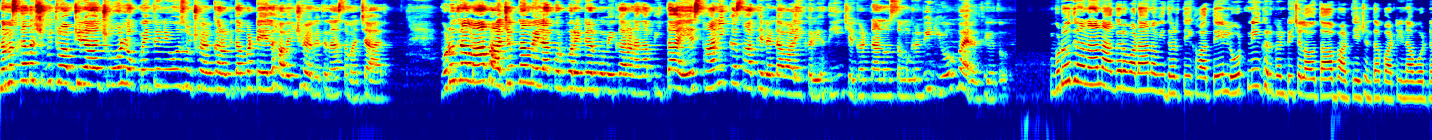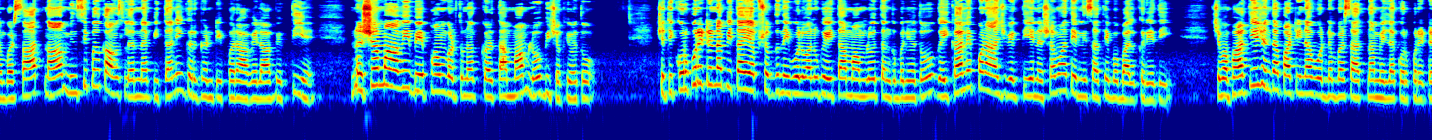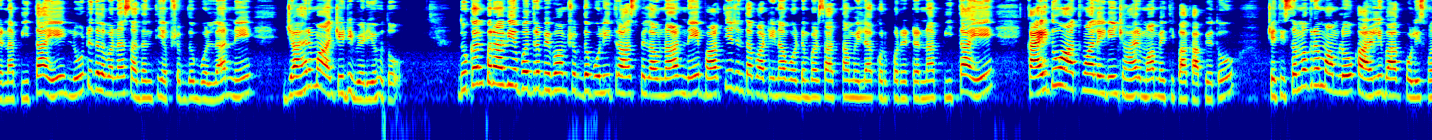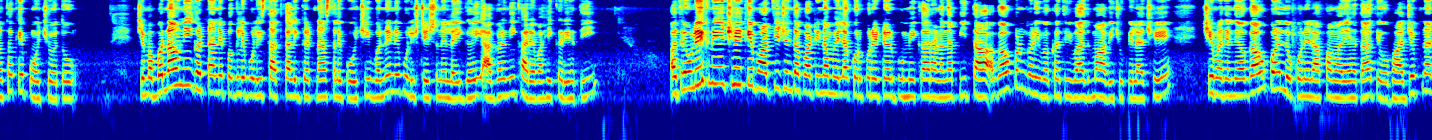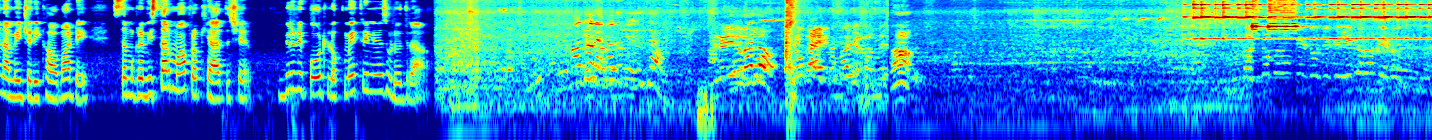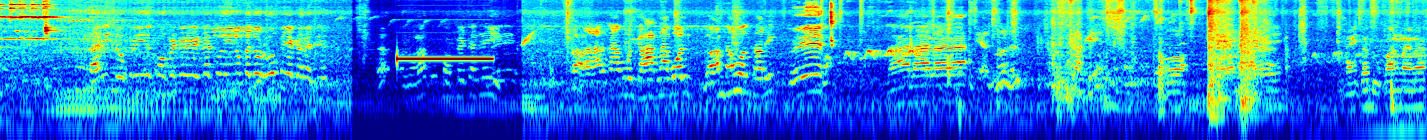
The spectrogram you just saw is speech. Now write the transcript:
નમસ્કાર દર્શક મિત્રો, આપ જોઈ રહ્યા છો લોકમૈત્રી ન્યૂઝ. હું છું અંકર અમિતા પટેલ. હવે જોઈએ અગત્યના સમાચાર. વડોદરામાં ભાજપના મહિલા કોર્પોરેટર ભૂમિકા રાણાના પિતાએ સ્થાનિક સાથે દંડાવાળી કરી હતી, જે ઘટનાનો સમગ્ર વીડિયો વાયરલ થયો હતો. વડોદરાના નાગરવાડા નવી ધરતી ખાતે લોટની ઘરઘંટી ચલાવતા ભારતીય જનતા પાર્ટીના વોર્ડ નંબર સાતના મ્યુનિસિપલ કાઉન્સિલરના પિતાની ઘરઘંટી પર આવેલા વ્યક્તિએ નશામાં આવી બેફામ વર્તણૂક કરતા મામલો બીચક્યો હતો. જેથી કોર્પોરેટરના પિતાએ અપશબ્દ નહીં બોલવાનું કહેતા મામલો તંગ બન્યો હતો. ગઈકાલે પણ આ જ વ્યક્તિએ નશામાં તેમની સાથે બબાલ કરી હતી. જેમાં ભારતીય જનતા પાર્ટીના વોર્ડ નંબર સાતના મહિલા કોર્પોરેટરના પિતાએ લોટ દળવાના સાધનથી અપશબ્દો બોલનારને જાહેરમાં આજે ઢીબેડ્યો હતો. દુકાન પર આવી અભદ્ર બેભામ શબ્દ બોલી ત્રાસ ફેલાવનારને ભારતીય જનતા પાર્ટીના વોર્ડ નંબર સાતના મહિલા કોર્પોરેટરના પિતાએ કાયદો હાથમાં લઈને જાહેરમાં મેથીપાક આપ્યો હતો. જેથી સમગ્ર મામલો કારેલીબાગ પોલીસ મથકે પહોંચ્યો હતો. જેમાં બનાવની ઘટનાને પગલે પોલીસ તાત્કાલિક ઘટના સ્થળે પહોંચી બંનેને પોલીસ સ્ટેશને લઈ ગઈ, આગળની કાર્યવાહી કરી હતી. અત્રે ઉલ્લેખનીય છે કે ભારતીય જનતા પાર્ટીના મહિલા કોર્પોરેટર ભૂમિકા રાણાના પિતા અગાઉ પણ ઘણી વખત વિવાદમાં આવી ચૂકેલા છે, જેમાં તેમને અગાઉ પણ લોકોને લાફા માર્યા હતા. તેઓ ભાજપના નામે જરી ખાવા માટે સમગ્ર વિસ્તારમાં પ્રખ્યાત છે. Bureau report Lokmaitri news Vadodara. હા તારી છોકરી કોમ્પ્યુટર એટલે તું એનો બધો રોપ કરે છે કોમ્પ્યુટર નહીં. ગાર ના બોલ ગાર ના બોલ ગાર ના બોલ તારી એ, લા લા લા લા ઓ નહીં તો દુકાનમાં એમાં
